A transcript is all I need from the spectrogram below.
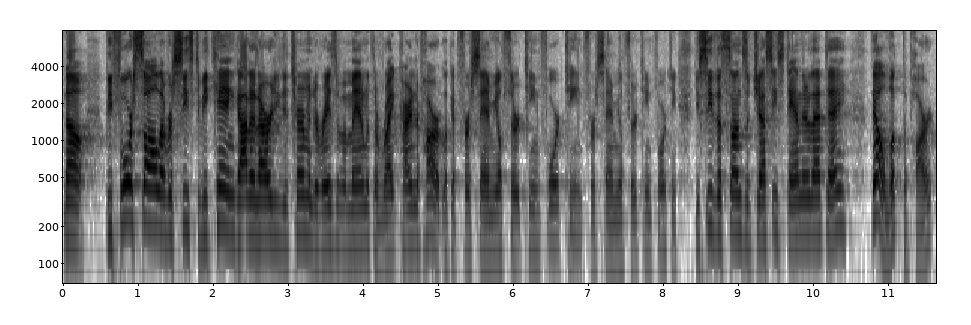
Now, before Saul ever ceased to be king, God had already determined to raise up a man with the right kind of heart. Look at 1 Samuel 13, 14. 1 Samuel 13, 14. You see the sons of Jesse stand there that day? They all looked the part.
